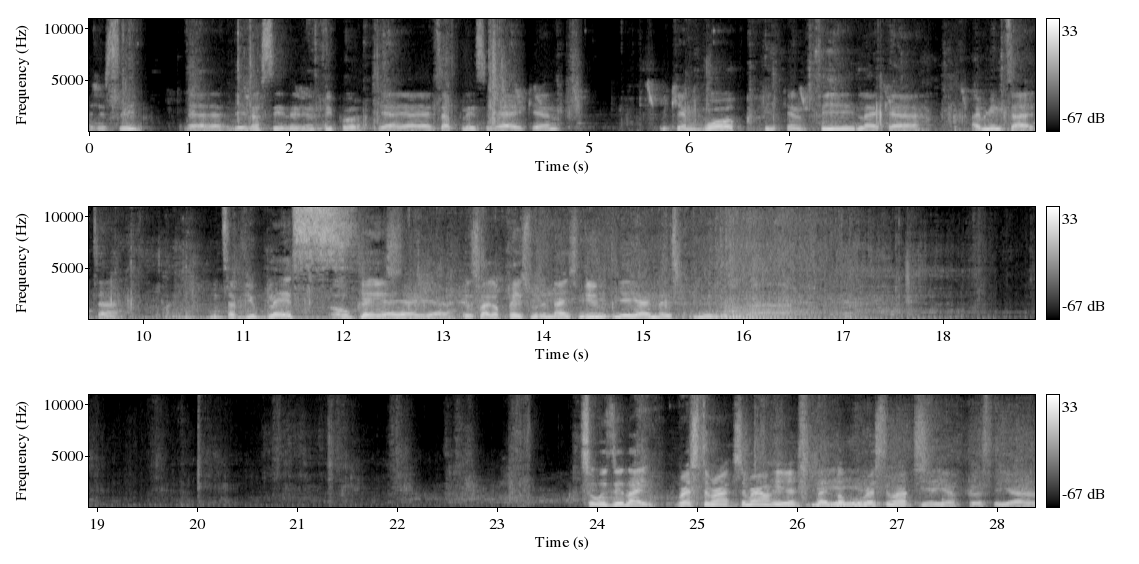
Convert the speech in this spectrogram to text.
As you see, yeah, they don't see living people. Yeah, yeah, yeah. It's a place where you can you can walk, you can feel like uh, I mean it's a, it's a it's a view place. Okay, Yeah, it's- yeah, yeah. It's like a place with a nice view. Yeah, yeah, nice view. Uh, So is it like restaurants around here? Like yeah, local yeah. restaurants? yeah, yeah, of course they are.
